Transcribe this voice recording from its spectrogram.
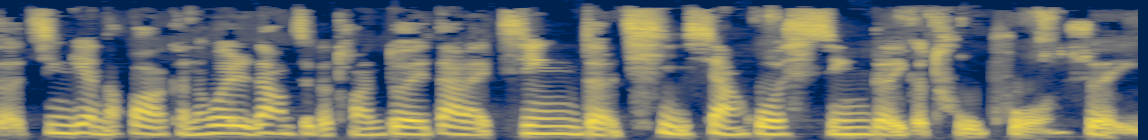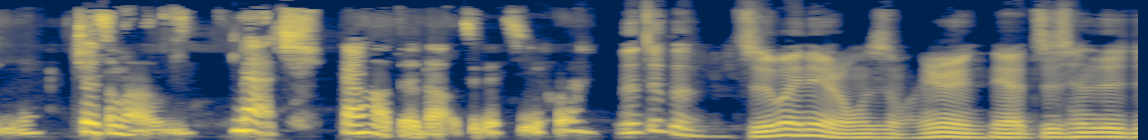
的经验的话，可能会让这个团队带来新的气象或新的一个突破，所以就这么 match，刚好得到这个机会。那这个职位内容是什么？因为你的职称是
